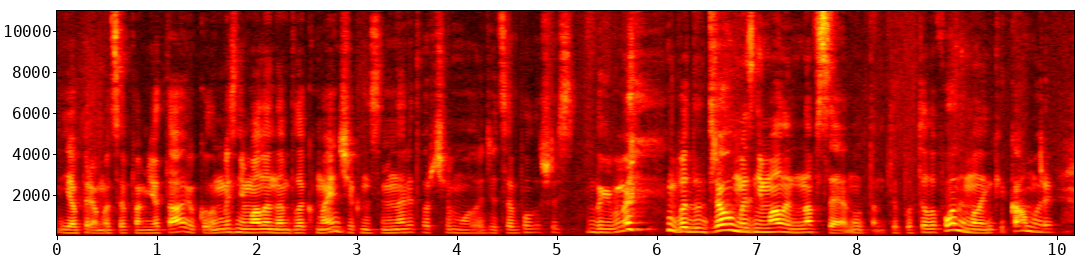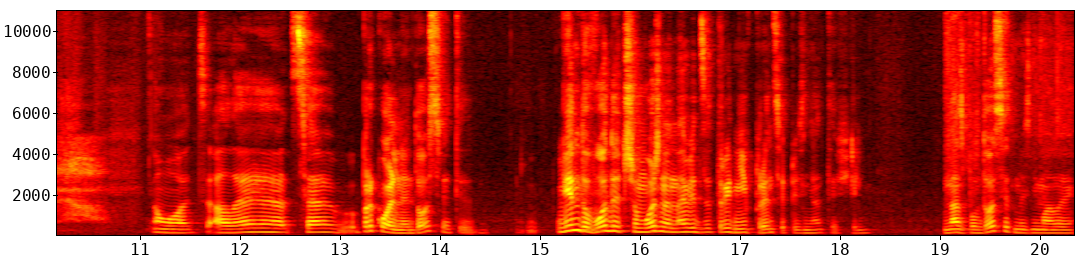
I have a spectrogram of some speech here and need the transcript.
Я прямо це пам'ятаю, коли ми знімали на Blackmagic на семінарі творчої молоді. Це було щось дивне. Бо до цього ми знімали на все. Ну там, типу, телефони, маленькі камери. От, але це прикольний досвід. Він доводить, що можна навіть за три дні, в принципі, зняти фільм. У нас був досвід, ми знімали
